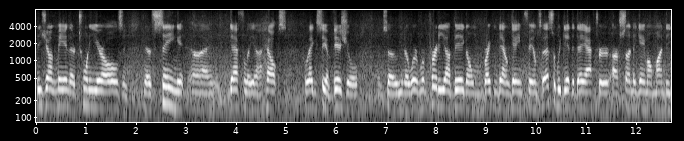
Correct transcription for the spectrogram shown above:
these young men that are 20 year olds, and you know seeing it uh, definitely uh, helps where they can see a visual. And so, you know, we're, we're pretty uh, big on breaking down game film. So that's what we did the day after our Sunday game on Monday.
